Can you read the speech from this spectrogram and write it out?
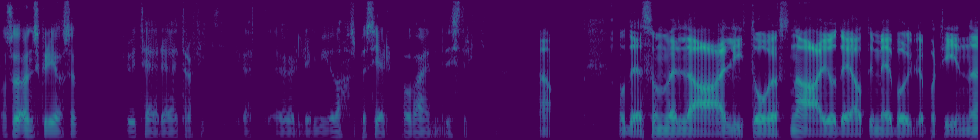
og så ønsker de også å prioritere trafikksikkerhet eh, veldig mye, da, spesielt på veiene i distriktene. Og det som vel er lite overraskende, er jo det at de mer borgerlige partiene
